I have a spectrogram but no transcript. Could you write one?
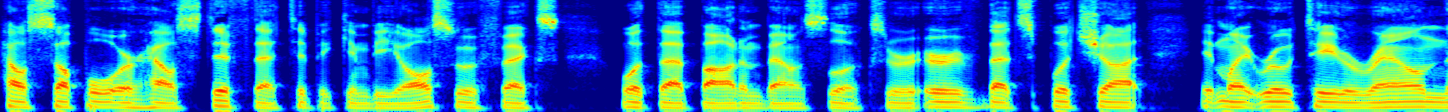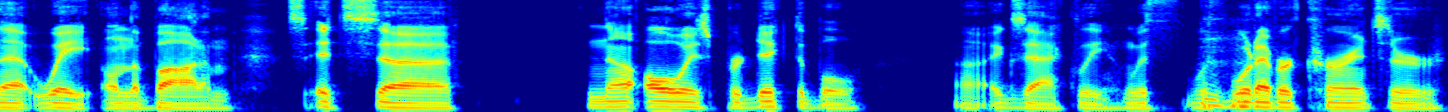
how supple or how stiff that tippet can be also affects what that bottom bounce looks, or, or that split shot, it might rotate around that weight on the bottom. It's, it's uh, not always predictable uh, exactly with, with mm-hmm. whatever currents or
